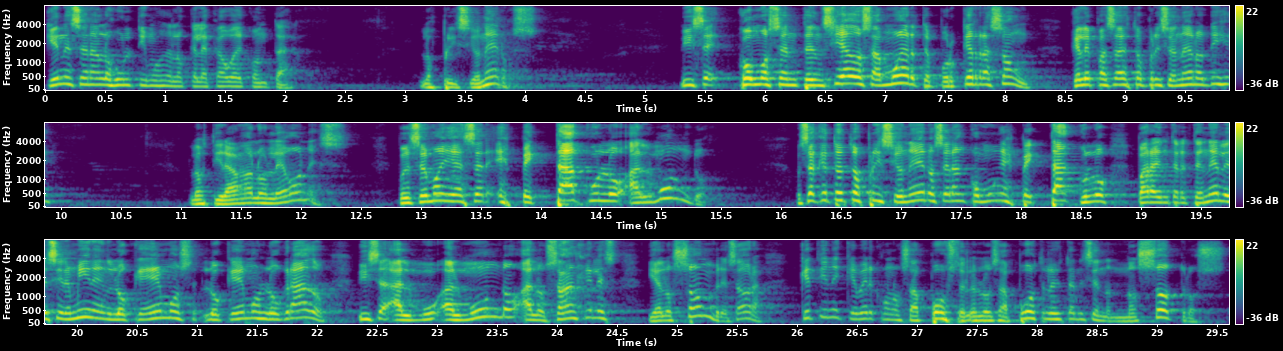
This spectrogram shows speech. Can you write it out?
¿Quiénes eran los últimos de lo que le acabo de contar? Los prisioneros. Dice, como sentenciados a muerte. ¿Por qué razón? ¿Qué le pasa a estos prisioneros? Dije, los tiraban a los leones. Pues hemos de hacer espectáculo al mundo. O sea que todos estos prisioneros eran como un espectáculo para entretenerles, decir, miren lo que hemos, lo que hemos logrado. Dice al, al, mundo, a los ángeles y a los hombres. Ahora, ¿qué tiene que ver con los apóstoles? Los apóstoles están diciendo, nosotros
